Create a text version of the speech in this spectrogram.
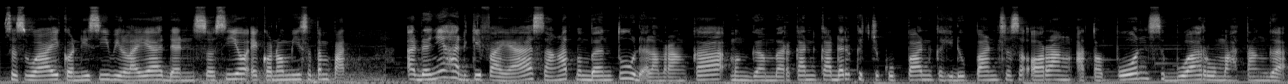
sesuai kondisi wilayah dan sosioekonomi setempat. Adanya had kifayah sangat membantu dalam rangka menggambarkan kadar kecukupan kehidupan seseorang ataupun sebuah rumah tangga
